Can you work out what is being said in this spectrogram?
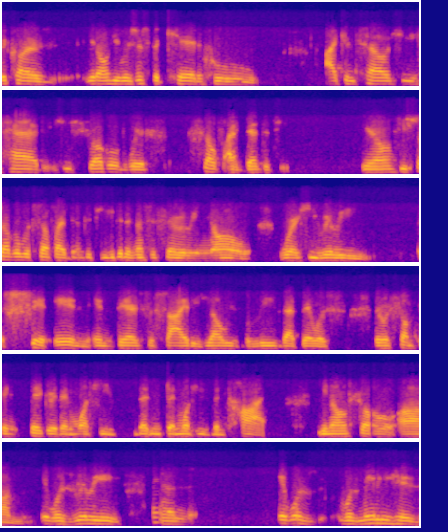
because you know he was just a kid who I can tell he had he struggled with self identity. You know, he struggled with self identity. He didn't necessarily know where he really fit in in their society. He always believed that there was there was something bigger than what he than than what he's been taught. You know, so um, it was really and it was was mainly his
